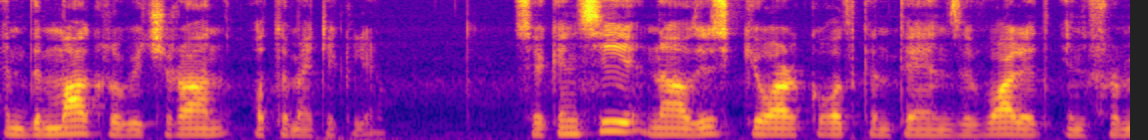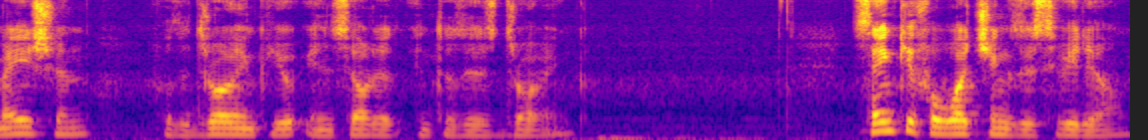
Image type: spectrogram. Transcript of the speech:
and the macro which run automatically. So you can see now this QR code contains the valid information for the drawing view inserted into this drawing. Thank you for watching this video.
